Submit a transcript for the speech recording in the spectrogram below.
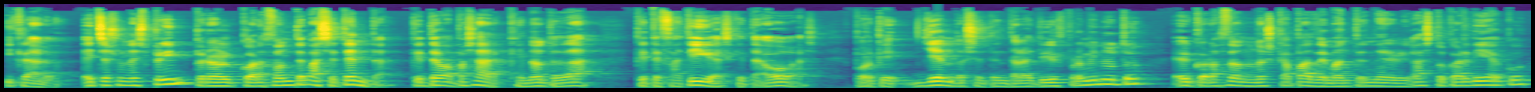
y claro, echas un sprint, pero el corazón te va a 70. ¿Qué te va a pasar? Que no te da, que te fatigas, que te ahogas. Porque yendo 70 latidos por minuto, el corazón no es capaz de mantener el gasto cardíaco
